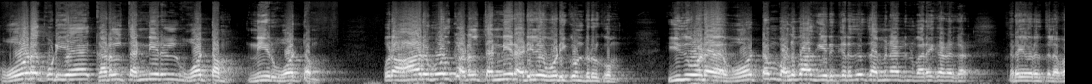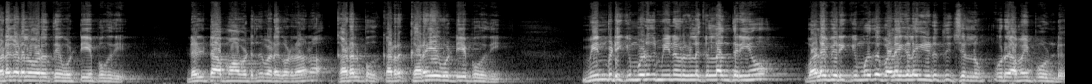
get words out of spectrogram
ஓடக்கூடிய கடல் தண்ணீரில் ஓட்டம் நீர் ஓட்டம். ஒரு ஆறு போல் கடல் தண்ணீர் அடியிலே ஓடிக்கொண்டிருக்கும். இதோட ஓட்டம் வலுவாக இருக்கிறது தமிழ்நாட்டின் வரைகடல் கரையோரத்தில் வடகடலோரத்தை ஒட்டிய பகுதி. டெல்டா மாவட்டத்தில் வடகடலோரம் கடல் பகு- கடற்கரையை ஒட்டிய பகுதி. மீன் பிடிக்கும் பொழுது மீனவர்களுக்கெல்லாம் தெரியும். வலை விரிக்கும் போது வலைகளை எடுத்துச் செல்லும் ஒரு அமைப்பு உண்டு.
